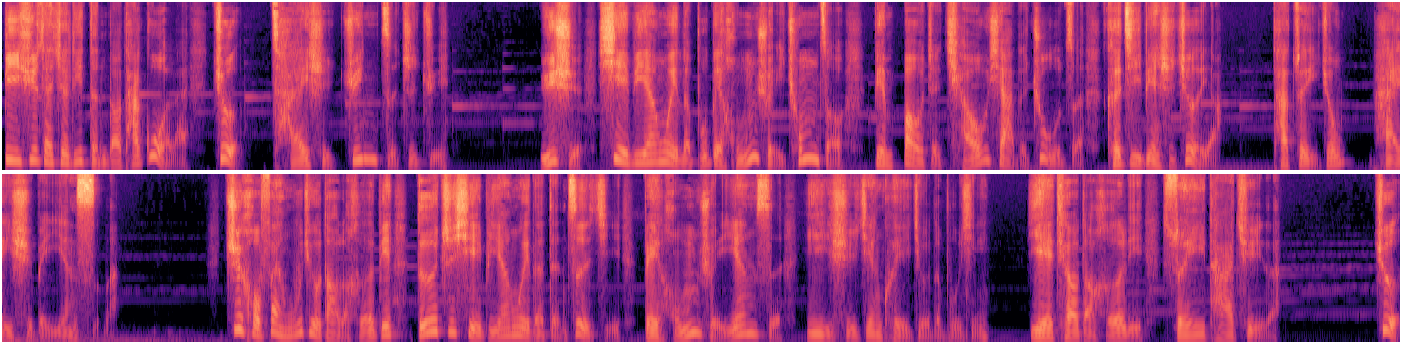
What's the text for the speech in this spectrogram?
必须在这里等到他过来，这才是君子之举。于是谢必安为了不被洪水冲走，便抱着桥下的柱子。可即便是这样，他最终还是被淹死了。之后范无咎到了河边，得知谢必安为了等自己被洪水淹死，一时间愧疚的不行，也跳到河里随他去了。这。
